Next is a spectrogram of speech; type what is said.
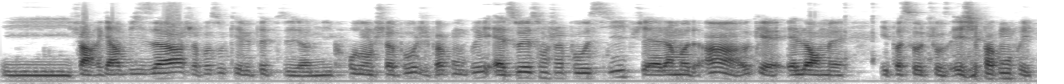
il fait un regard bizarre. J'ai l'impression qu'il y avait peut-être un micro dans le chapeau, j'ai pas compris. Elle soulève son chapeau aussi, puis elle est en mode ah ok, elle le remet et passe à autre chose. Et j'ai pas compris.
